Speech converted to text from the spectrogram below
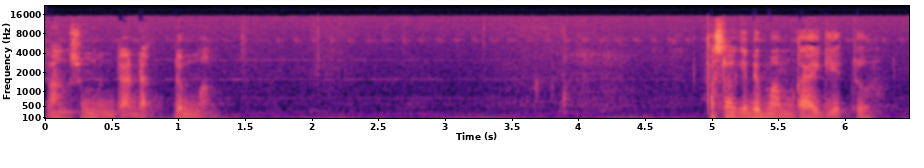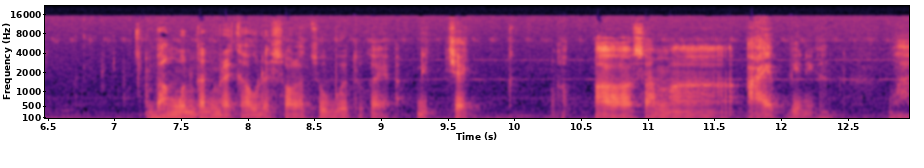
Langsung mendadak demam pas lagi demam kayak gitu bangun kan mereka udah sholat subuh tuh kayak dicek uh, sama Aib gini kan. Wah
